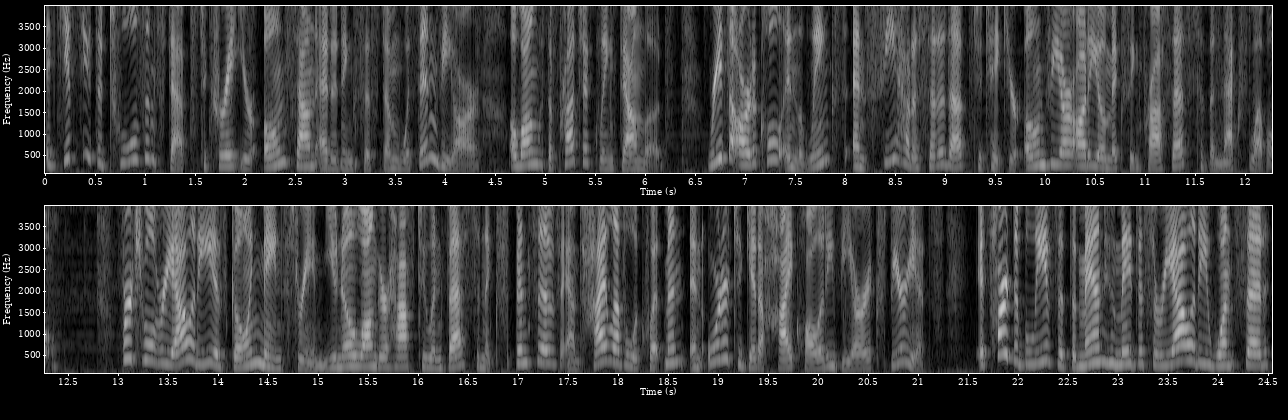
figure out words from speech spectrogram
it gives you the tools and steps to create your own sound editing system within VR, along with a project link download. Read the article in the links and see how to set it up to take your own VR audio mixing process to the next level. Virtual reality is going mainstream. You no longer have to invest in expensive and high level equipment in order to get a high quality VR experience. It's hard to believe that the man who made this a reality once said,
